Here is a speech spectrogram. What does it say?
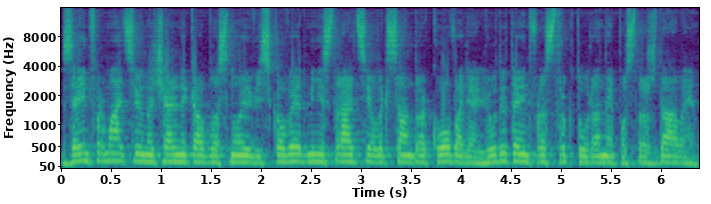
За інформацією начальника обласної військової адміністрації Олександра Коваля, люди та інфраструктура не постраждали.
